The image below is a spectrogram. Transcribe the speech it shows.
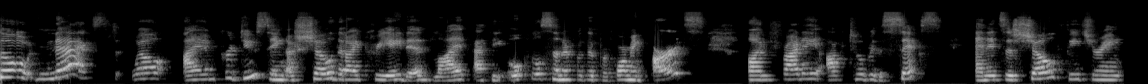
So next, well, I am producing a show that I created live at the Oakville Center for the Performing Arts on Friday, October the 6th and it's a show featuring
